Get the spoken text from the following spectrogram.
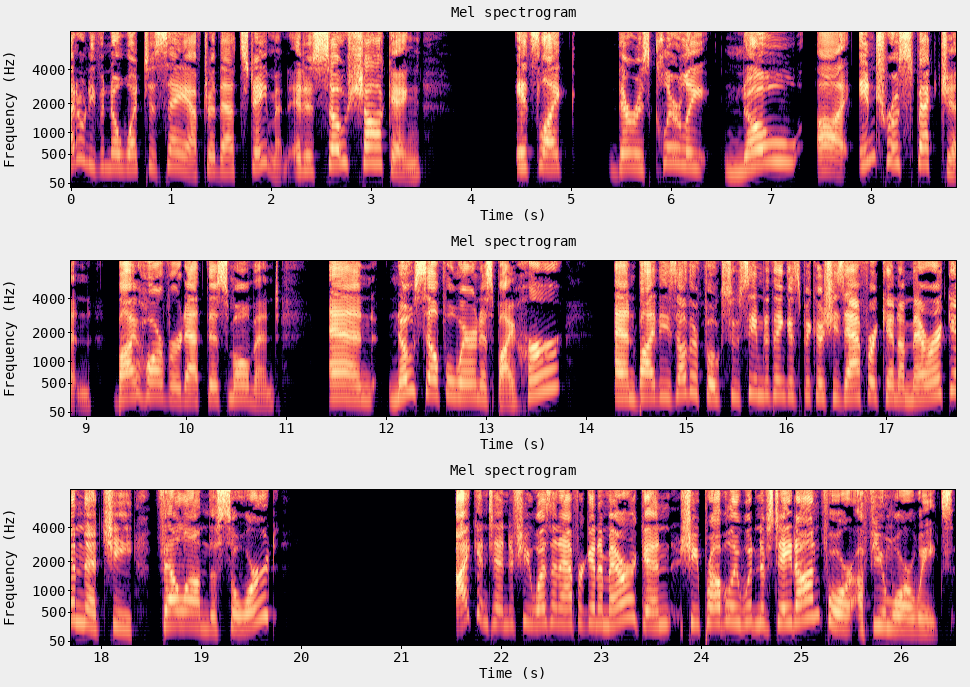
I don't even know what to say after that statement. It is so shocking. It's like there is clearly no uh, introspection by Harvard at this moment and no self awareness by her and by these other folks who seem to think it's because she's African American that she fell on the sword. I contend if she wasn't African American, she probably wouldn't have stayed on for a few more weeks.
